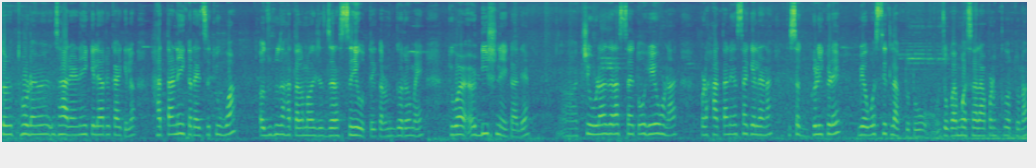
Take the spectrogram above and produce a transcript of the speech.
तर थोड्या वेळ झाऱ्याने हे केल्यावर काय केलं? हातानेही करायचं किंवा अजूनसुद्धा हाताला मला जास्त हे होतं आहे कारण गरम आहे किंवा डिशने एखाद्या चिवडा जर असा आहे तो हे होणार पण हाताने असा केला ना की सगळीकडे व्यवस्थित लागतो तो जो काय मसाला आपण करतो ना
